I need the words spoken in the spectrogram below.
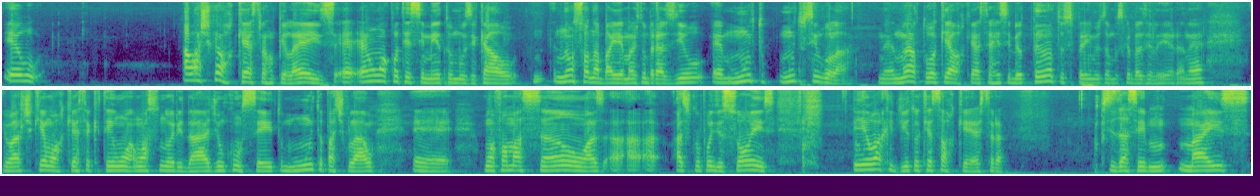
eu, eu acho que a Orquestra Rumpilés é, é, um acontecimento musical, não só na Bahia, mas no Brasil, é muito, muito singular. Né? Não é à toa que a orquestra recebeu tantos prêmios da música brasileira. Né? Eu acho que é uma orquestra que tem uma, uma sonoridade, um conceito muito particular, é, uma formação, as, a, a, as composições. Eu acredito que essa orquestra precisa ser mais,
